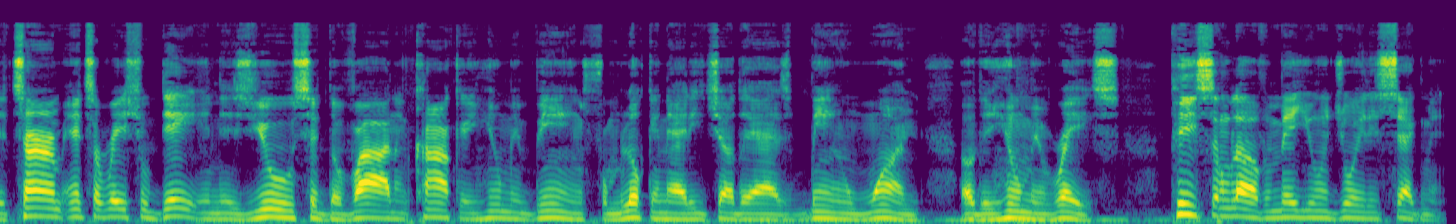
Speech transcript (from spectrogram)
The term interracial dating is used to divide and conquer human beings from looking at each other as being one of the human race. Peace and love, and may you enjoy this segment.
